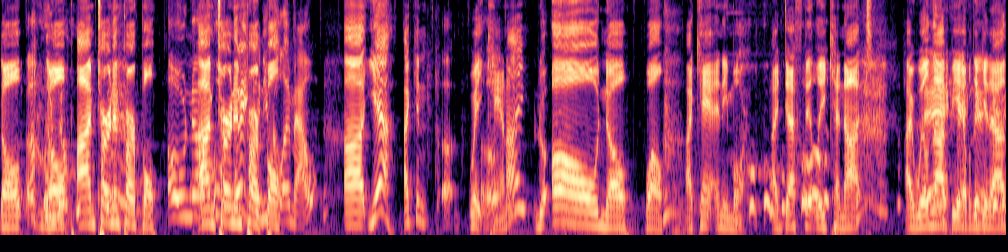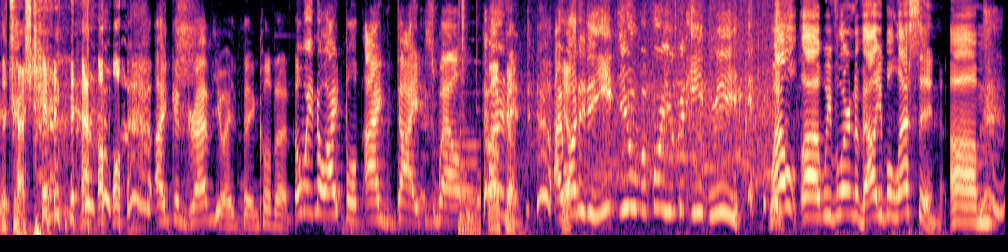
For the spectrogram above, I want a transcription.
nope, nope. no. I'm turning purple. Oh no! I'm turning Wait, Can you purple. climb out? Uh, yeah, I can. wait, oh. can I? Oh no. Well, I can't anymore. I definitely cannot. I will not be able to get out of the trash can now. I could grab you, I think. Hold on. Oh wait, no, I both I died as well. Darn Welcome. it! I Yep. wanted to eat you before you could eat me. well, uh, we've learned a valuable lesson. Um,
